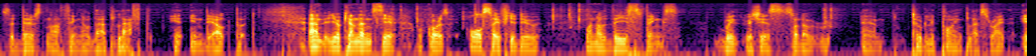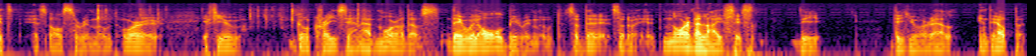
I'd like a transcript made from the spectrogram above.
So there's nothing of that left in, in the output. And you can then see, of course, also if you do one of these things, with, which is sort of um, totally pointless, right? It's, it's also removed. Or if you go crazy and add more of those, they will all be removed. So the sort of it normalizes the the URL in the output.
